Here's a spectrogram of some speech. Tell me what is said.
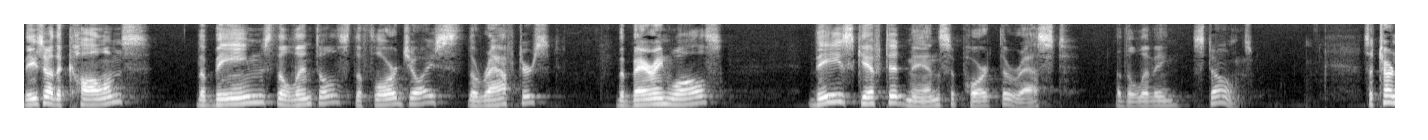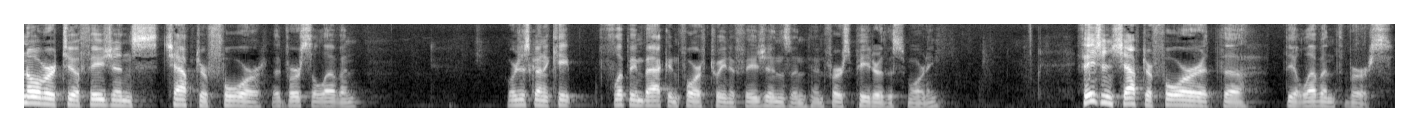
These are the columns, the beams, the lintels, the floor joists, the rafters, the bearing walls. These gifted men support the rest of the living stones. So turn over to Ephesians chapter 4, at verse 11. We're just going to keep flipping back and forth between Ephesians and, and 1 Peter this morning. Ephesians chapter 4 at the, the 11th verse.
